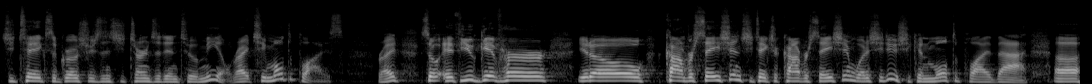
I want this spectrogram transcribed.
She takes the groceries and she turns it into a meal, right? She multiplies, right? So if you give her, you know, conversation, she takes your conversation, what does she do? She can multiply that. Uh,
